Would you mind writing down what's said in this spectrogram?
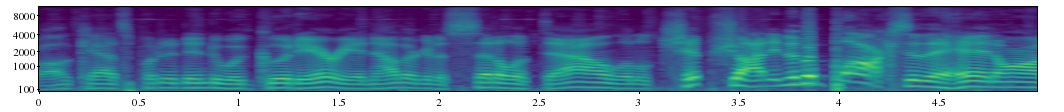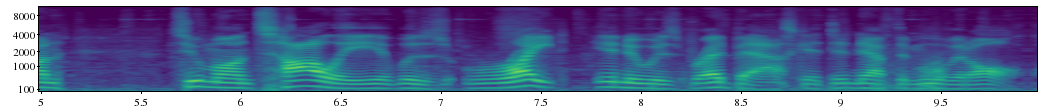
Wildcats put it into a good area. Now they're going to settle it down. A little chip shot into the box of the head on to Montali. It was right into his breadbasket. Didn't have to move at all.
